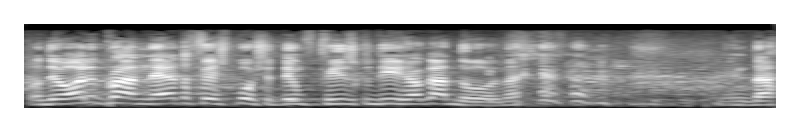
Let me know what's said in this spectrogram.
Quando eu olho para Neto, eu fez, poxa, eu tenho um físico de jogador, né? Ainda.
